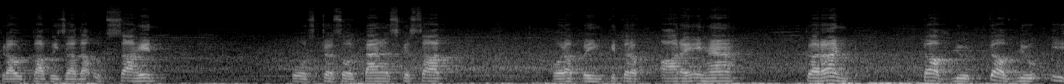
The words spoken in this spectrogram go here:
क्राउड काफ़ी ज़्यादा उत्साहित। पोस्टर्स और बैनर्स के साथ और अब रिंग की तरफ़ आ रहे हैं। Current W W E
